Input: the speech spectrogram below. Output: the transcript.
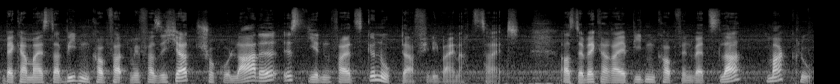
Bäckermeister Biedenkopf hat mir versichert, Schokolade ist jedenfalls genug da für die Weihnachtszeit. Aus der Bäckerei Biedenkopf in Wetzlar, Marc Klug.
